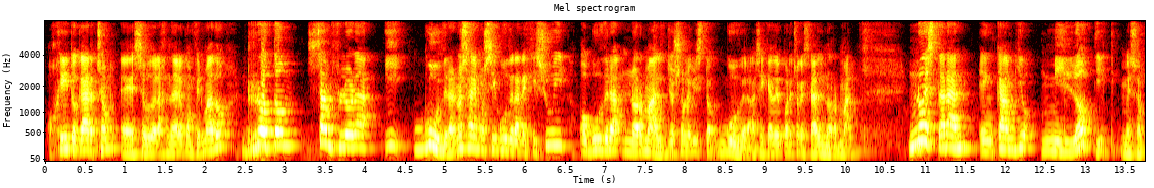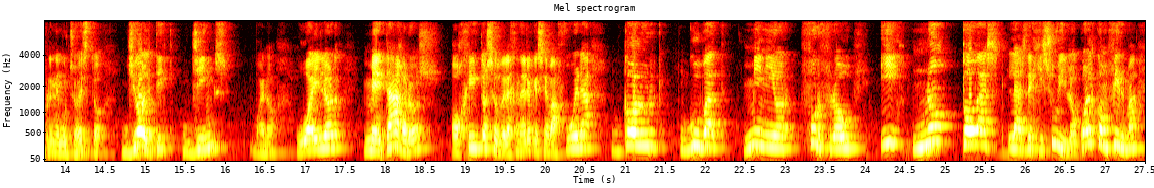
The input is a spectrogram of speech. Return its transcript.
ojito Garchomp, eh, pseudo legendario confirmado, Rotom, Sanflora y Gudra. No sabemos si Gudra de Hisui o Gudra normal. Yo solo he visto Gudra, así que doy por hecho que será el normal. No estarán, en cambio, Milotic, me sorprende mucho esto, Joltik, Jinx, bueno, Wailord, Metagross, ojito, pseudo legendario que se va fuera, Golurk, Gubat, Minior, Furfrow y no todas las de Hisui, lo cual confirma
